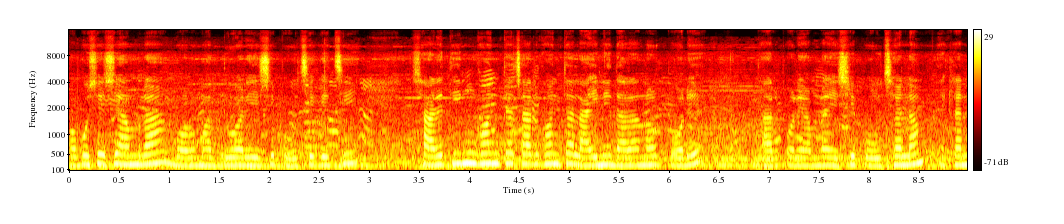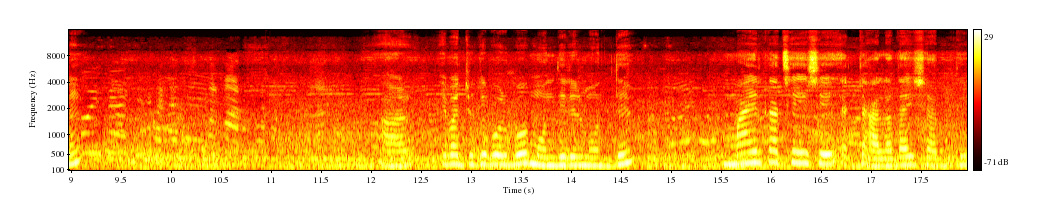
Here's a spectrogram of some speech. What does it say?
অবশেষে আমরা বড়মার দুয়ারে এসে পৌঁছে গেছি। সাড়ে তিন ঘণ্টা, চার ঘণ্টা লাইনে দাঁড়ানোর পরে তারপরে আমরা এসে পৌঁছালাম এখানে। আর এবার ঢুকে পড়ব মন্দিরের মধ্যে। মায়ের কাছে এসে একটা আলাদাই শান্তি।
